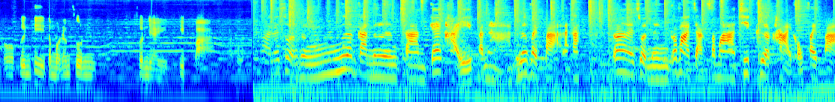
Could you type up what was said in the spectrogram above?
เพราะพื้นที่ตำบลน้ำชุนส่วนใหญ่ติดป่า ผมในส่วนถึงเรื่องการดำเนินการแก้ไขปัญหาเรื่องไฟป่านะคะ ก็ในส่วนหนึ่งก็มาจากสมาชิกเครือข่ายของไฟป่า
